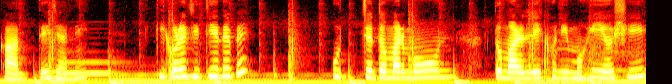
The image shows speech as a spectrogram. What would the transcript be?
কাঁদতে জানে। কি করে জিতিয়ে দেবে? উচ্চ তোমার মন, তোমার লেখনী মহিয়সী।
